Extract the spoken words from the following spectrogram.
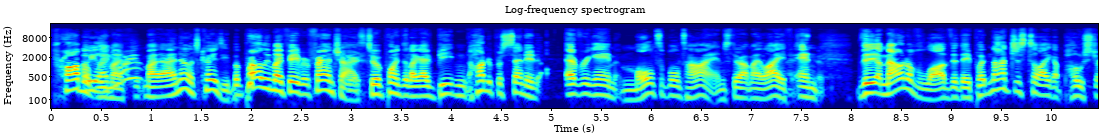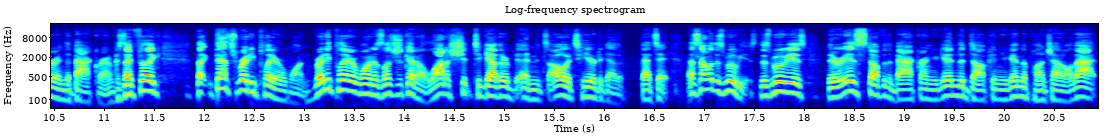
probably oh, like my, Mario? my. I know it's crazy, but probably my favorite franchise to a point that like I've beaten hundred percented every game multiple times throughout my life, and the amount of love that they put not just to like a poster in the background because I feel like like that's Ready Player One. Ready Player One is let's just get a lot of shit together and it's oh it's here together. That's it. That's not what this movie is. This movie is there is stuff in the background. You're getting the duck and you're getting the punch out, all that,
